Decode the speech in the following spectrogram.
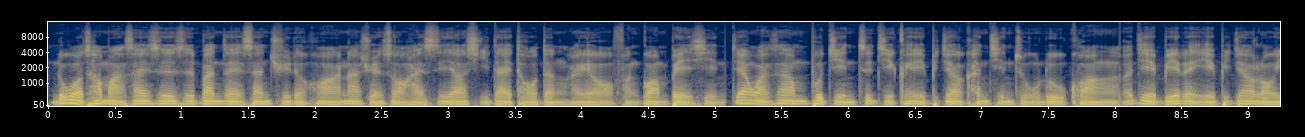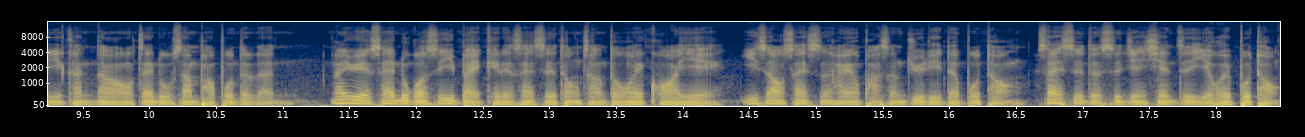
如果超马赛事是办在山区的话，那选手还是要携带头灯还有反光背心，这样晚上不仅自己可以比较看清楚路况，而且别人也比较容易看到在路上跑步的人。那越野赛如果是一百 K 的赛事，通常都会跨夜。依照赛事还有爬升距离的不同，赛事的时间限制也会不同。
